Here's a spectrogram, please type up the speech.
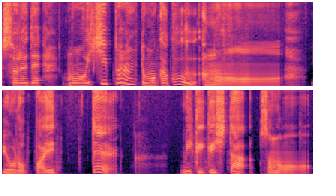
それでもう一番ともかくあのヨーロッパ行って見聞きしたその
